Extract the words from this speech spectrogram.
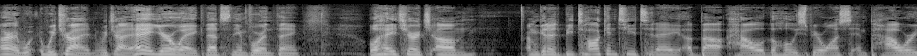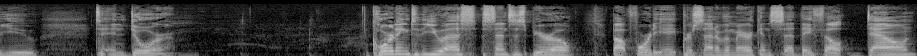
All right, we tried. We tried. Hey, you're awake. That's the important thing. Well, hey, church, um, I'm going to be talking to you today about how the Holy Spirit wants to empower you to endure. According to the U.S. Census Bureau, about 48% of Americans said they felt down,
